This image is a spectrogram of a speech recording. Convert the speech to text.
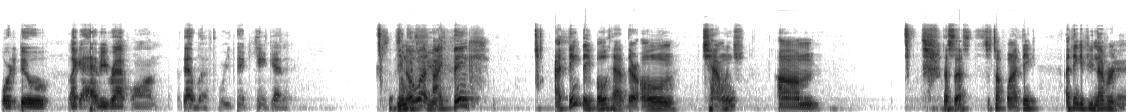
or to do like a heavy rep on a deadlift where you think you can't get it? So- you know what? I think I think they both have their own challenge. Um that's that's, that's a tough one. I think I think if you never Yeah.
